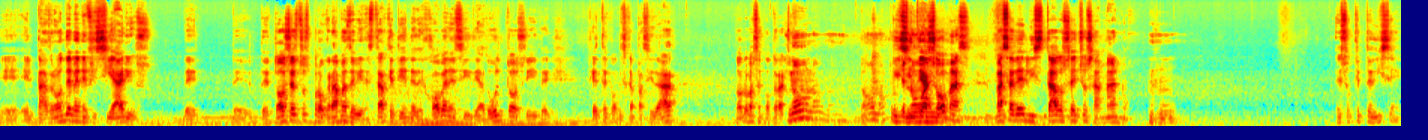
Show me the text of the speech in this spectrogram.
eh, el padrón de beneficiarios de de, todos estos programas de bienestar que tiene de jóvenes y de adultos y de gente con discapacidad, no lo vas a encontrar. No, no, no. no, y si te asomas, vas a ver listados hechos a mano. ¿Eso qué te dice?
